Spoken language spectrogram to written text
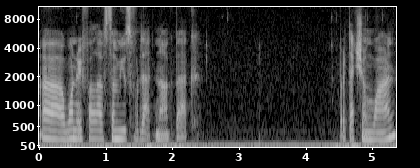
I uh, wonder if I'll have some use for that knockback. Protection 1.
